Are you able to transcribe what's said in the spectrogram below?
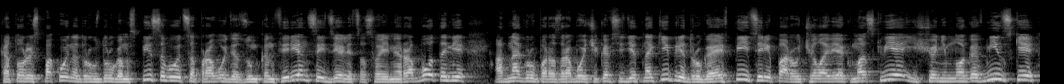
которые спокойно друг с другом списываются, проводят проводят зум-конференции, делятся своими работами. Одна группа разработчиков сидит на Кипре, другая в Питере, пару человек в Москве, еще немного в Минске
